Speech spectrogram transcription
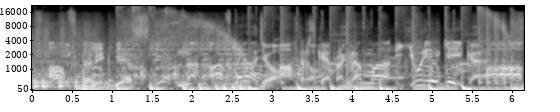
Автоликбез на Авторадио. Авторская программа Юрия Гейка.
